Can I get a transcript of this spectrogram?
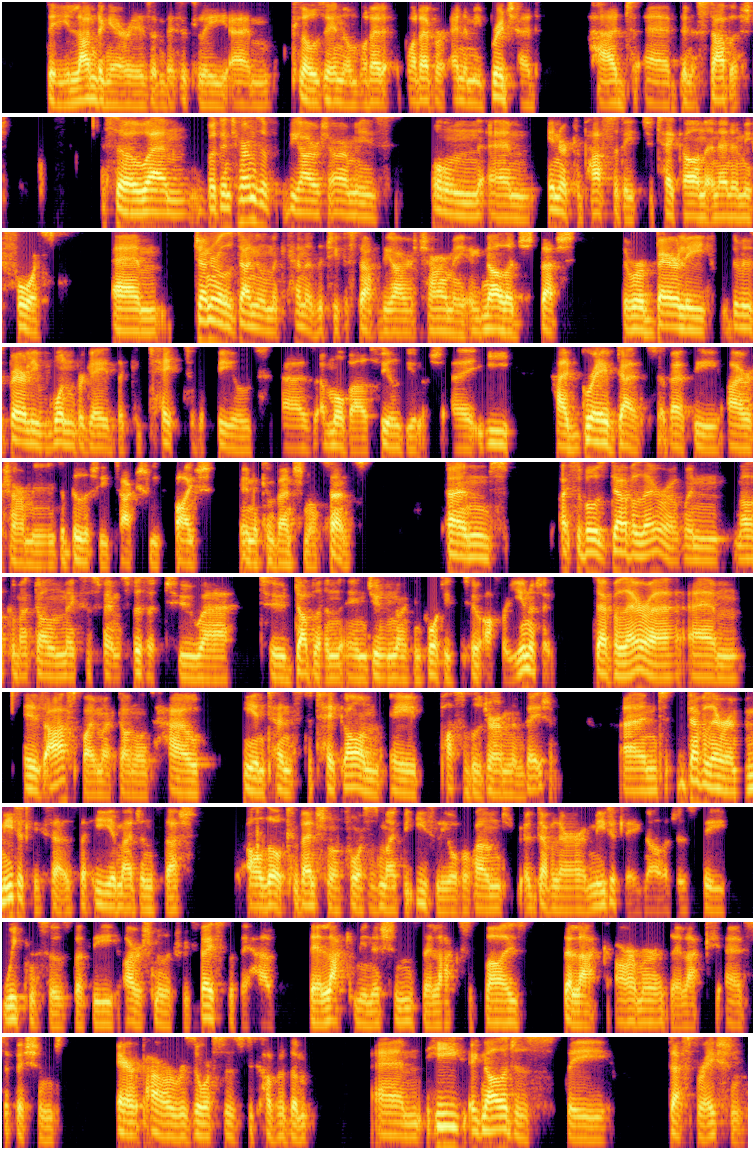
the landing areas and basically um, close in on whatever, whatever enemy bridgehead had uh, been established. So, um, but in terms of the Irish Army's own um, inner capacity to take on an enemy force, um, General Daniel McKenna, the Chief of Staff of the Irish Army, acknowledged that there were barely there was barely one brigade that could take to the field as a mobile field unit. Uh, he had grave doubts about the Irish Army's ability to actually fight in a conventional sense. And I suppose De Valera, when Malcolm MacDonald makes his famous visit to uh, to Dublin in June 1940 to offer unity, De Valera um, is asked by MacDonald how he intends to take on a possible German invasion. And De Valera immediately says that he imagines that although conventional forces might be easily overwhelmed, De Valera immediately acknowledges the weaknesses that the Irish military face, that they have. They lack munitions, they lack supplies, they lack armor, they lack uh, sufficient air power resources to cover them. And um, he acknowledges the desperation,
